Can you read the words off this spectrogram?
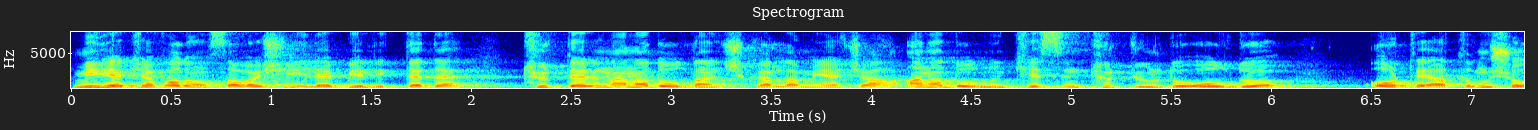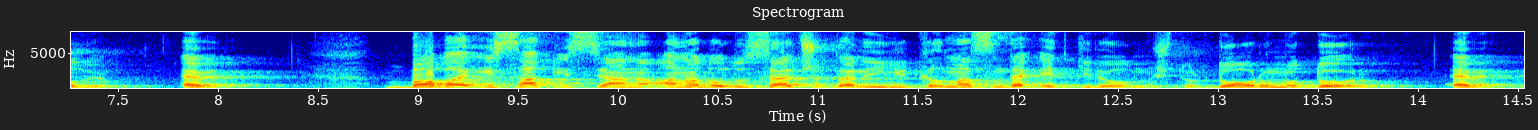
Miryakefalon Savaşı ile birlikte de Türklerin Anadolu'dan çıkarılamayacağı, Anadolu'nun kesin Türk yurdu olduğu ortaya atılmış oluyor. Evet. Baba İshak isyanı Anadolu Selçuklarının yıkılmasında etkili olmuştur. Doğru mu? Doğru. Evet.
